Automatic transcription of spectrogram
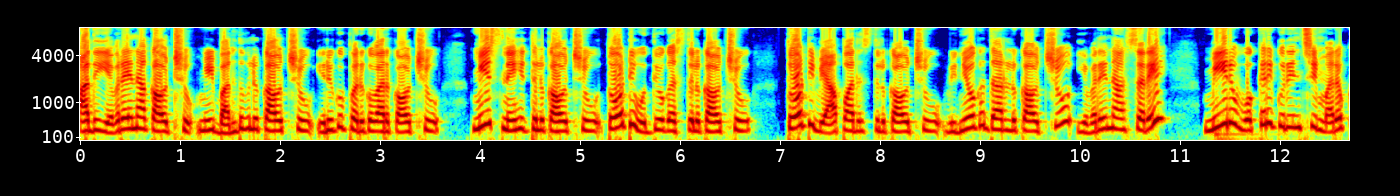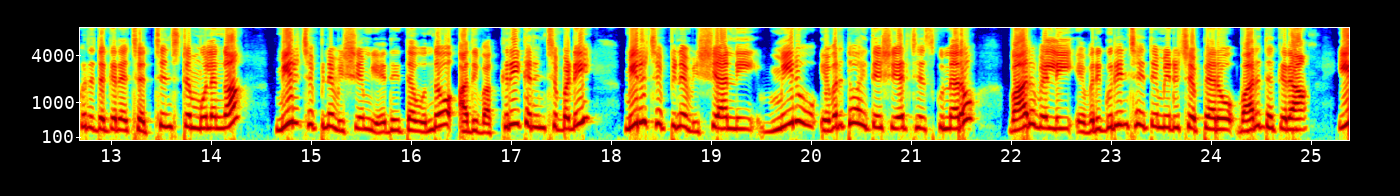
అది ఎవరైనా కావచ్చు మీ బంధువులు కావచ్చు ఇరుగు పొరుగువారు కావచ్చు మీ స్నేహితులు కావచ్చు తోటి ఉద్యోగస్తులు కావచ్చు తోటి వ్యాపారస్తులు కావచ్చు వినియోగదారులు కావచ్చు ఎవరైనా సరే మీరు ఒకరి గురించి మరొకరి దగ్గర చర్చించటం మూలంగా మీరు చెప్పిన విషయం ఏదైతే ఉందో అది వక్రీకరించబడి మీరు చెప్పిన విషయాన్ని మీరు ఎవరితో అయితే షేర్ చేసుకున్నారో వారు వెళ్ళి ఎవరి గురించైతే మీరు చెప్పారో వారి దగ్గర ఈ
